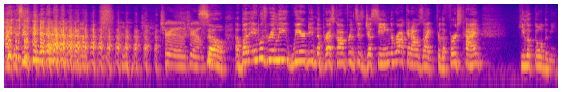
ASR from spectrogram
I can see. True. True. So, uh, but it was really weird in the press conferences just seeing The Rock, and I was like, for the first time, he looked old to me.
